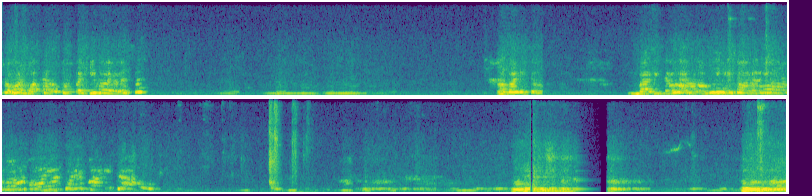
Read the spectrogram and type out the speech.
সবার মাথার অবস্থা কি হয়ে রয়েছে? বাড়ি যাও বাড়ি যাও আর আপনি সবাই মনে আছে তোর মা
